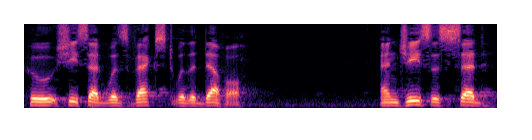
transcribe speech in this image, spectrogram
who she said was vexed with a devil. And Jesus said,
